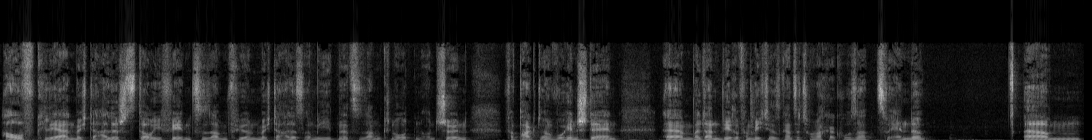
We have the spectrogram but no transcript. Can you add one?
aufklären, möchte alle Storyfäden zusammenführen, möchte alles irgendwie ne, zusammenknoten und schön verpackt irgendwo hinstellen, ähm, weil dann wäre für mich das ganze Tor nach Carcosa zu Ende. Ähm,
